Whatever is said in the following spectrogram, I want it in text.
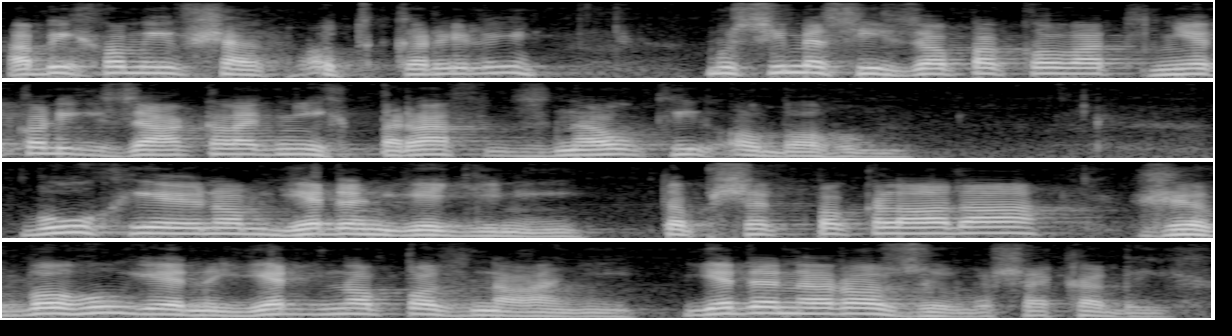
Abychom ji však odkryli, musíme si zopakovat několik základních prav z nauky o Bohu. Bůh je jenom jeden jediný. To předpokládá, že v Bohu jen jedno poznání, jeden rozum, řekl bych,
